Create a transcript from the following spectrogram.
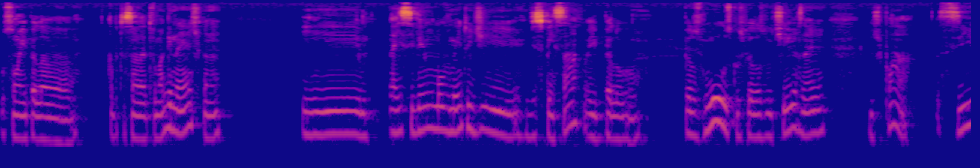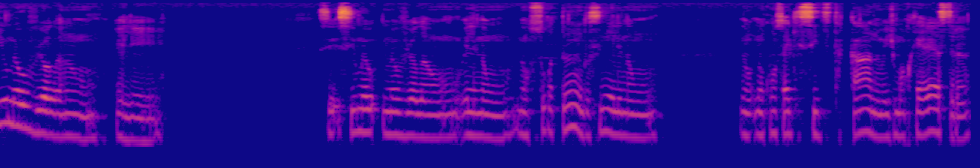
o som aí pela captação eletromagnética, né? E aí se vê um movimento de dispensar aí pelo, pelos músicos, pelos luthiers, né? E, tipo, ah, se o meu violão ele se, se o meu, meu violão ele não, não soa tanto, assim, ele não, não, não consegue se destacar no meio de uma orquestra,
